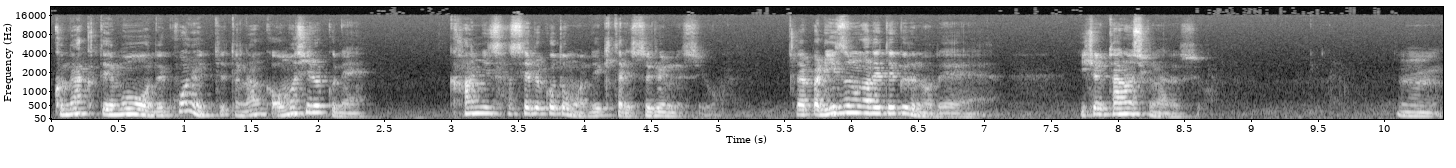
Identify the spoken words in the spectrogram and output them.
くなくても、で、こういうの言ってたらなんか面白くね、感じさせることもできたりするんですよ。やっぱりリズムが出てくるので、一緒に楽しくなるんですよ。うん。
